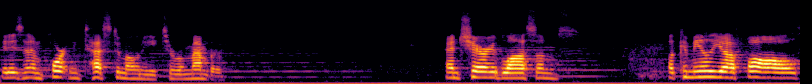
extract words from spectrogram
it is an important testimony to remember. And cherry blossoms, a camellia falls,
